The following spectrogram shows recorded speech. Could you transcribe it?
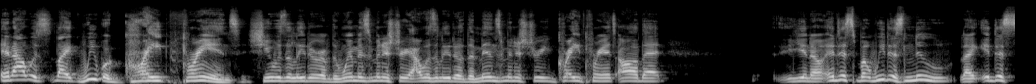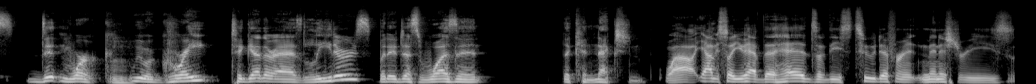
And I was like, we were great friends. She was the leader of the women's ministry. I was the leader of the men's ministry. Great friends, all that. You know, it just, but we just knew like it just didn't work. Mm. We were great together as leaders, but it just wasn't the connection. Wow. Yeah. I mean, so you have the heads of these two different ministries,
